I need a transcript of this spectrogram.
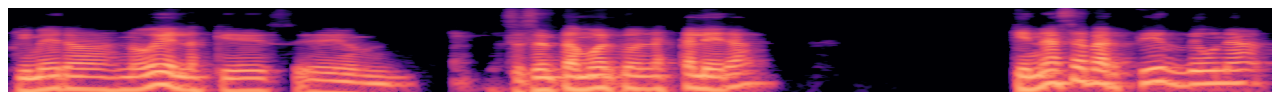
primeras novelas, que es eh, 60 muertos en la escalera, que nace a partir de una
